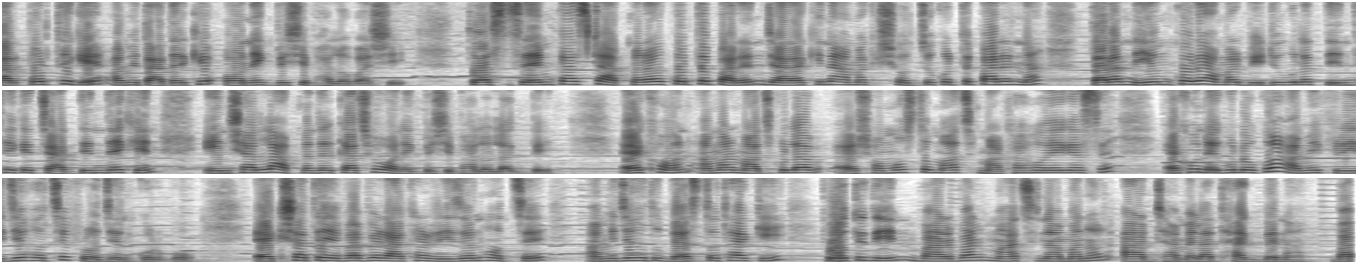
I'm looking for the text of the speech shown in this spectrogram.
তারপর থেকে আমি তাদেরকে অনেক বেশি ভালোবাসি। তো সেম কাজটা আপনারাও করতে পারেন, যারা কিনা আমাকে সহ্য করতে পারেন না, তারা নিয়ম করে আমার ভিডিওগুলো তিন থেকে চার দিন দেখেন, ইনশাল্লাহ আপনাদের কাছেও অনেক বেশি ভালো লাগবে। এখন আমার মাছগুলা সমস্ত মাছ মাখা হয়ে গেছে। এখন এগুলোকে আমি ফ্রিজে হচ্ছে ফ্রোজেন করব। একসাথে এভাবে রাখার রিজন হচ্ছে, আমি যেহেতু ব্যস্ত থাকি প্রতিদিন বারবার মাছ নামানোর আর ঝামেলা থাকবে না, বা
